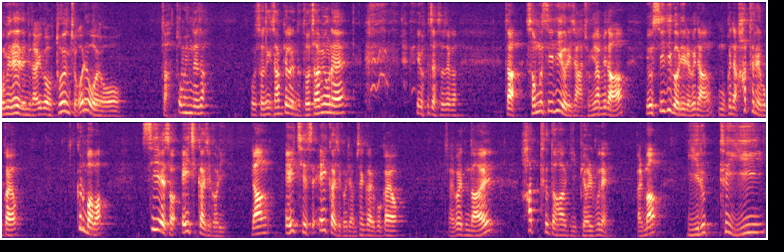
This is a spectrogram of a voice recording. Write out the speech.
고민해야 됩니다. 이거 도형적 어려워요. 자, 좀 힘내자. 우리 선생님 잠 깨려는데 더 잠이 오네. 이거 자, 서정아. 자, 선물 CD 거리. 자, 중요합니다. 이 CD 거리를 그냥, 뭐 그냥 하트를 해볼까요? 그럼 봐봐. C에서 H까지 거리랑 H에서 A까지 거리 한번 생각해 볼까요? 자, 이거 된다. 하트 더하기 별분의 얼마? 2루트 2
